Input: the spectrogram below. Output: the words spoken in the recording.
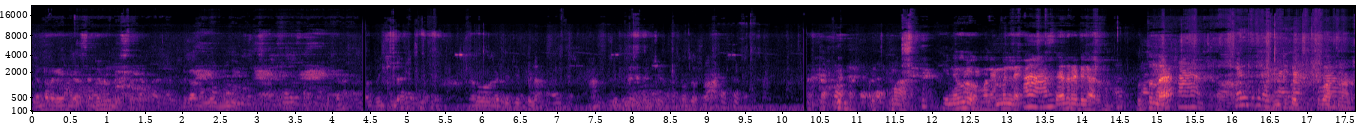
జనరల్గా ఏం చేస్తాను అందుకని మీరు ముందు ఓకేనా? పెంచిందా చంద్రబాబు నాయుడు గారు చెప్పినా సంతోషమా? ఈయనెవరు మన ఎమ్మెల్యే సేదరెడ్డి గారు. గుర్తుందా? ఇంటికి వచ్చి ఇచ్చిపోతున్నాడు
